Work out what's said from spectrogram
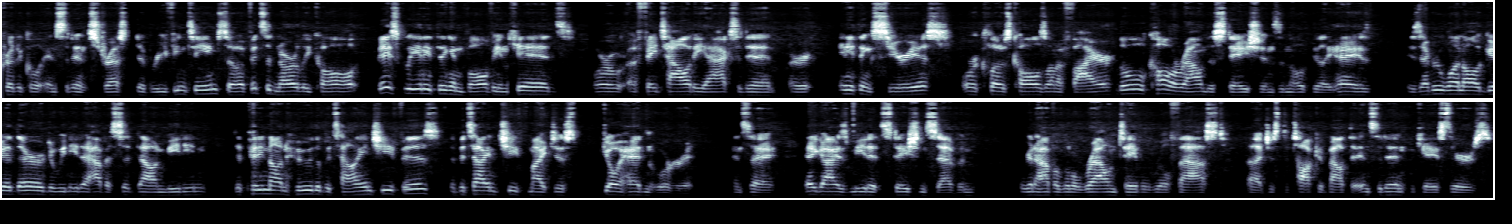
critical incident stress debriefing team. So if it's a gnarly call, basically anything involving kids, or a fatality accident or anything serious or close calls on a fire, they'll call around the stations and they'll be like, hey, is, is everyone all good there? Or do we need to have a sit down meeting? Depending on who the battalion chief is, the battalion chief might just go ahead and order it and say, hey guys, meet at station seven. We're going to have a little round table real fast uh, just to talk about the incident in case there's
